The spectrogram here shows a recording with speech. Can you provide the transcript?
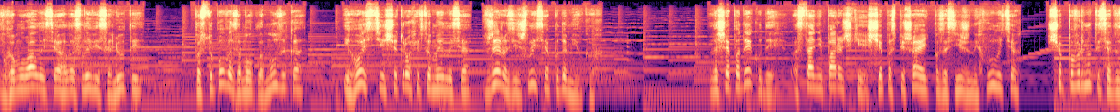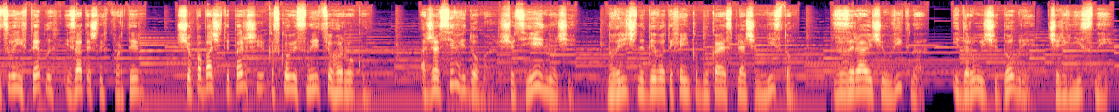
Вгамувалися галасливі салюти, поступово замовкла музика, і гості, що трохи втомилися, вже розійшлися по домівках. Лише подекуди останні парочки ще поспішають по засніжених вулицях, щоб повернутися до своїх теплих і затишних квартир, щоб побачити перші казкові сни цього року. Адже всім відомо, що цієї ночі новорічне диво тихенько блукає сплячим містом, зазираючи у вікна і даруючи добрі чарівні сни.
